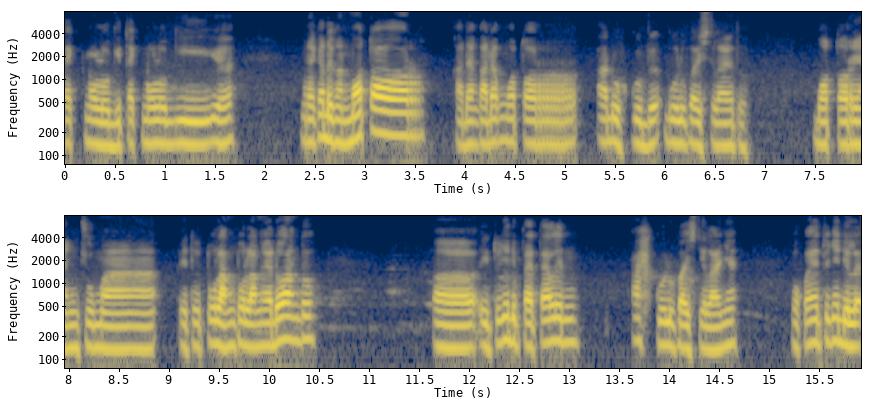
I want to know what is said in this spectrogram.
teknologi-teknologi ya. Mereka dengan motor kadang-kadang motor aduh gue, gue lupa istilahnya tuh. Motor yang cuma itu tulang-tulangnya doang tuh. Uh, itunya dipretelin. Ah gue lupa istilahnya pokoknya itunya dile,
